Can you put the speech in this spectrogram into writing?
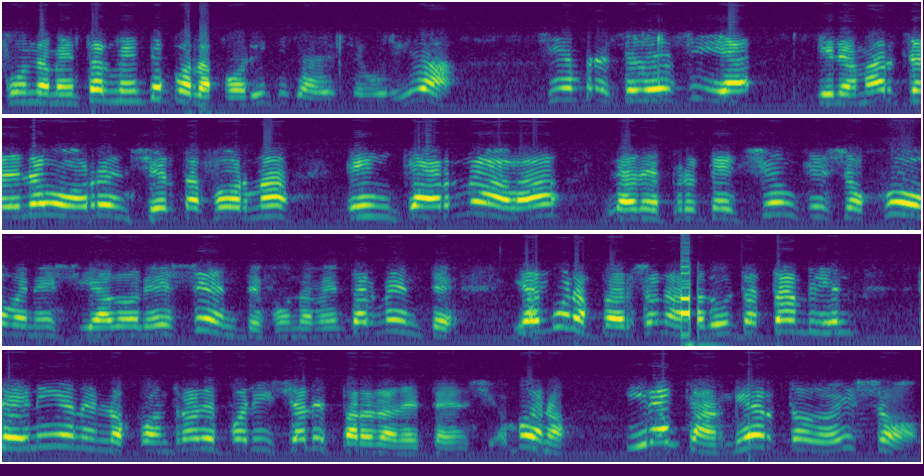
fundamentalmente por la política de seguridad. Siempre se decía que la marcha de la gorra, en cierta forma, encarnaba la desprotección que esos jóvenes y adolescentes, fundamentalmente, y algunas personas adultas también, tenían en los controles policiales para la detención. Bueno, ¿irá a cambiar todo eso?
